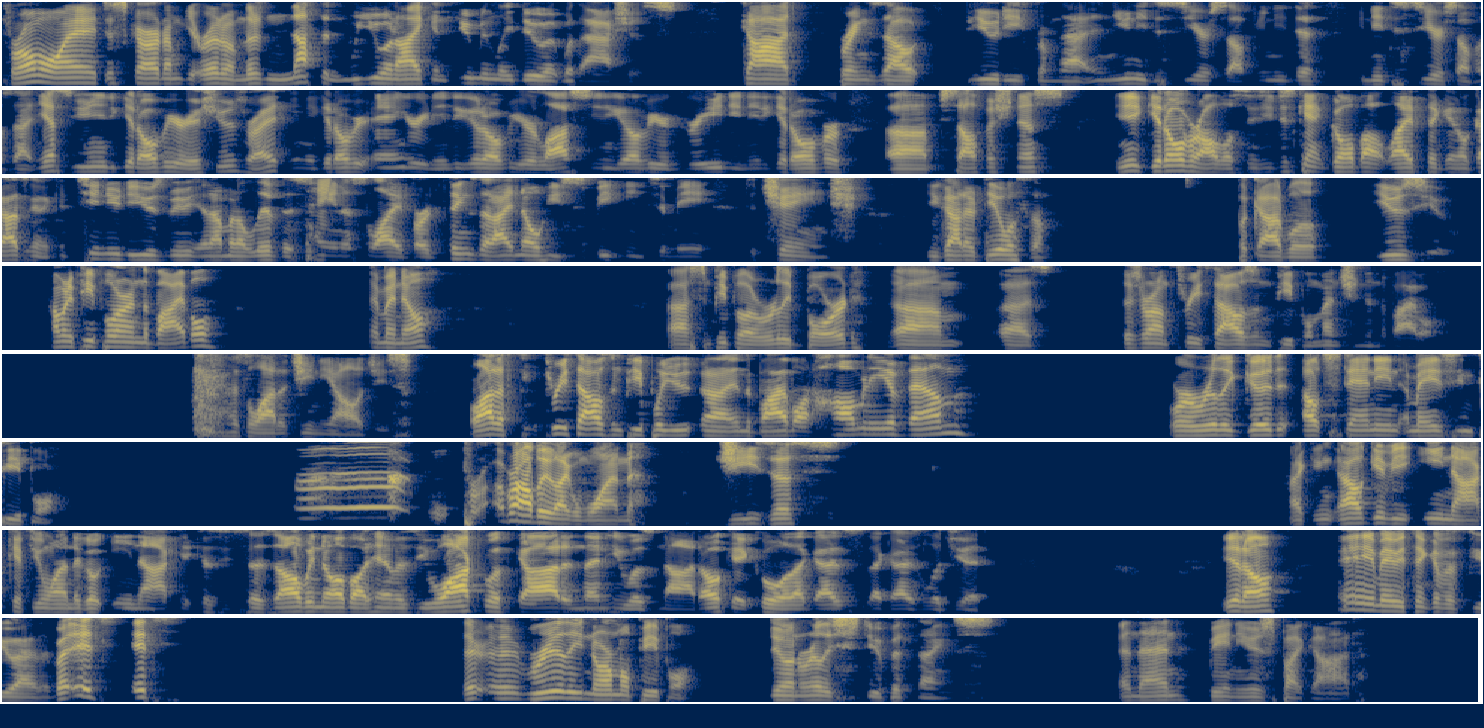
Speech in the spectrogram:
Throw them away, discard them, get rid of them. There's nothing you and I can humanly do it with ashes. God brings out beauty from that, and you need to see yourself. You need to you need to see yourself as that. Yes, you need to get over your issues, right? You need to get over your anger. You need to get over your lust. You need to get over your greed. You need to get over um, selfishness. You need to get over all those things. You just can't go about life thinking, oh, God's going to continue to use me and I'm going to live this heinous life or things that I know He's speaking to me to change. You got to deal with them. But God will use you. How many people are in the Bible? Anybody know? Uh, some people are really bored. Um, uh, there's around 3,000 people mentioned in the Bible. There's a lot of genealogies. A lot of 3,000 people uh, in the Bible, and how many of them were really good, outstanding, amazing people? Uh, probably like one. Jesus. I can. I'll give you Enoch if you wanted to go Enoch because he says all we know about him is he walked with God and then he was not. Okay, cool. That guy's that guy's legit. You know, hey, maybe think of a few either. But it's it's they're really normal people doing really stupid things, and then being used by God.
